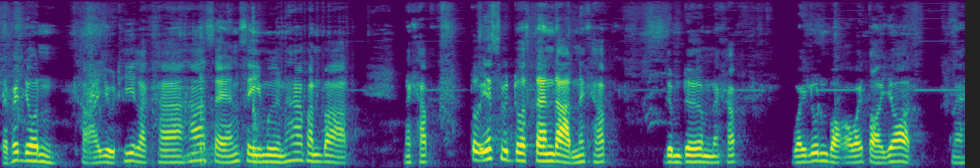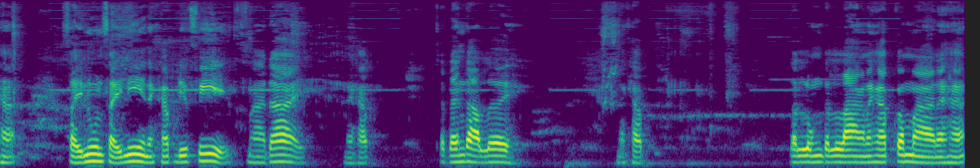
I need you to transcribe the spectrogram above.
แต่เพชรยนต์ขายอยู่ที่ราคา 545,000 บาทนะครับ ตัว S เป็นตัวสแตนดาร์ดนะครับ เดิมๆนะครับ วัยรุ่นบอกเอาไว้ต่อยอดนะฮะ ใส่นู่นใส่นี่นะครับดิฟฟี่มาได้นะครับ สแตนดาร์ดเลยนะครับ ดันลงดันลางนะครับก็มานะฮะ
